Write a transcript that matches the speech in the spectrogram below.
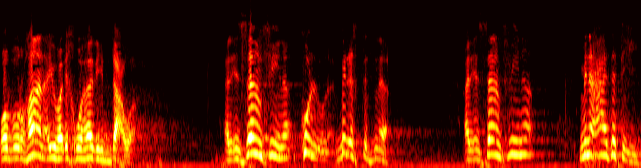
وبرهان أيها الإخوة هذه الدعوة. الإنسان فينا كلنا بالاستثناء الإنسان فينا من عادته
